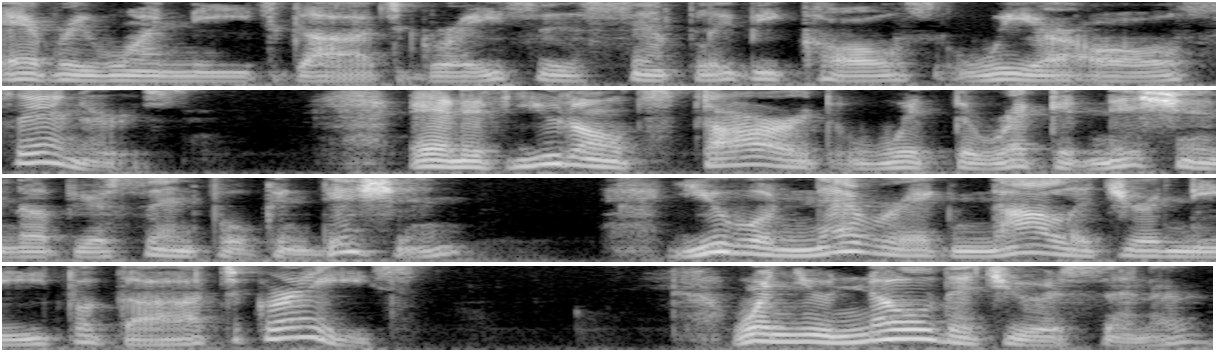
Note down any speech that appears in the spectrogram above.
everyone needs God's grace is simply because we are all sinners. And if you don't start with the recognition of your sinful condition, you will never acknowledge your need for God's grace. When you know that you're a sinner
